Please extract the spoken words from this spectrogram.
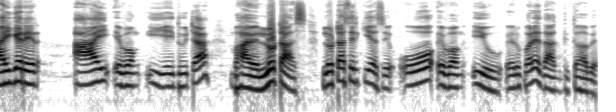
টাইগারের আই এবং ই এই দুইটা ভাওয়েল লোটাস। লোটাসের কি আছে? ও এবং ইউ। এর উপরে দাগ দিতে হবে।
